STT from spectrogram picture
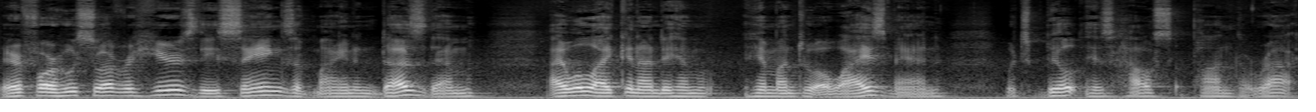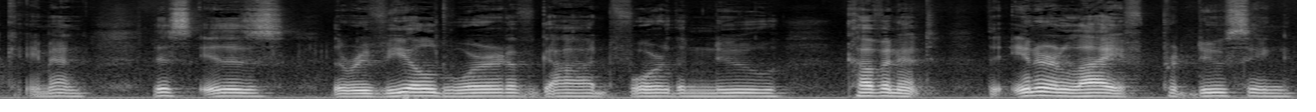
Therefore, whosoever hears these sayings of mine and does them, I will liken unto him, him unto a wise man which built his house upon the rock. Amen. This is the revealed word of God for the new covenant, the inner life producing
